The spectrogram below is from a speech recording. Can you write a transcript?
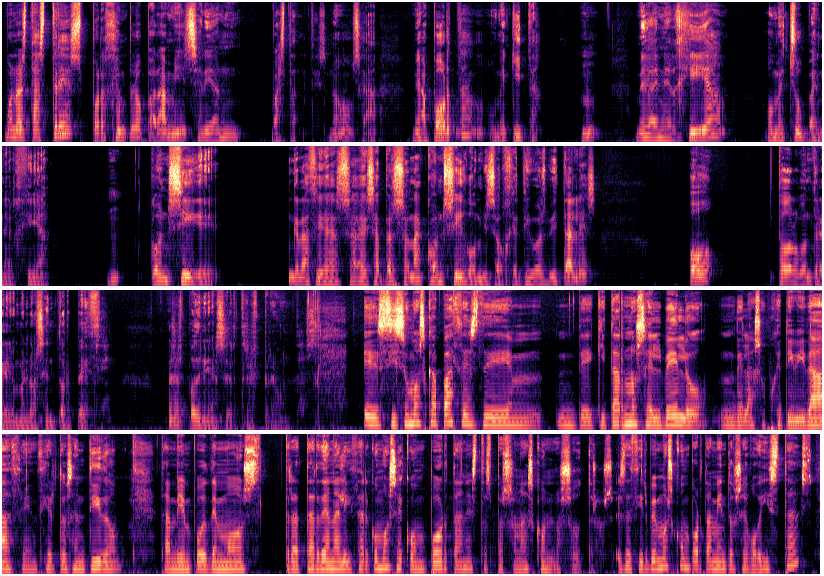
Bueno, estas tres, por ejemplo, para mí serían bastantes, ¿no? O sea, me aporta o me quita, me da energía o me chupa energía. Consigue, gracias a esa persona, consigo mis objetivos vitales o todo lo contrario, me los entorpece? Esas podrían ser tres preguntas. Eh, si somos capaces de, quitarnos el velo de la subjetividad, en cierto sentido, también podemos tratar de analizar cómo se comportan estas personas con nosotros. Es decir, vemos comportamientos egoístas,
